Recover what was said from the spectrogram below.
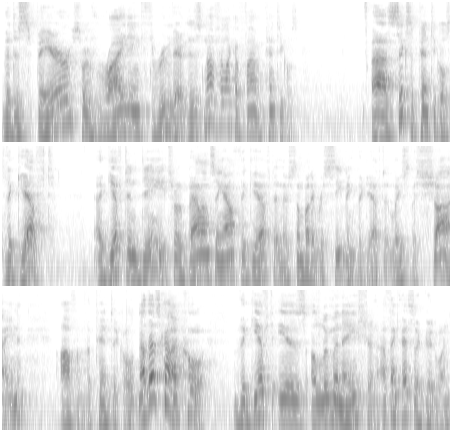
the despair sort of riding through there. Does not feel like a Five of Pentacles. Uh, Six of Pentacles, the gift. A gift indeed, sort of balancing out the gift, and there's somebody receiving the gift, at least the shine off of the pentacle. Now that's kind of cool. The gift is illumination. I think that's a good one.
